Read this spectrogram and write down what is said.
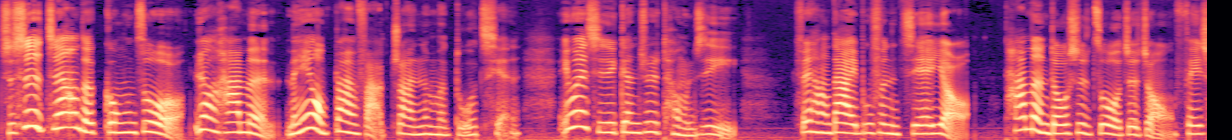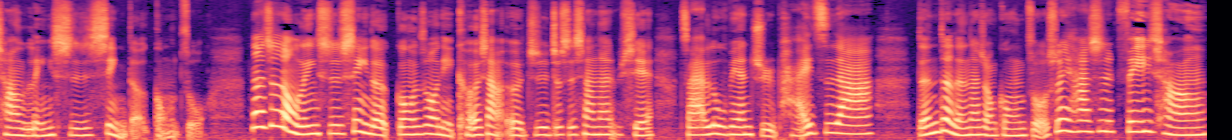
只是这样的工作让他们没有办法赚那么多钱。因为其实根据统计，非常大一部分的街友，他们都是做这种非常临时性的工作。那这种临时性的工作，你可想而知，就是像那些在路边举牌子啊。等等的那种工作，所以它是非常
